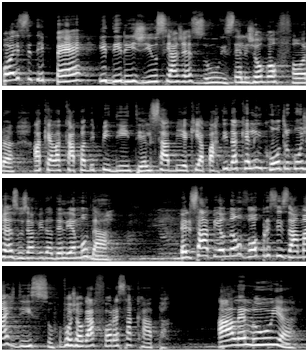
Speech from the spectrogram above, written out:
pôs-se de pé e dirigiu-se a Jesus. Ele jogou fora aquela capa de pedinte. Ele sabia que a partir daquele encontro com Jesus a vida dele ia mudar. Ele sabia: eu não vou precisar mais disso. Vou jogar fora essa capa. Aleluia.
